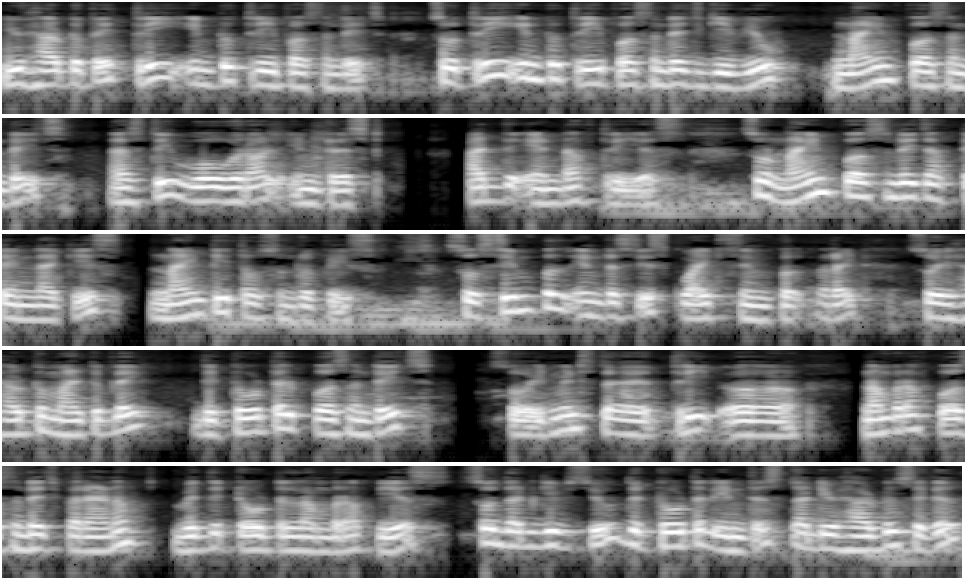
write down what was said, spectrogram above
you have to pay 3 into 3 percentage. So 3 into 3 percentage give you 9 percentage as the overall interest at the end of 3 years. So 9 percentage of 10 lakh is 90,000 rupees. So simple interest is quite simple, right? So you have to multiply the total percentage. So it means the three uh, number of percentage per annum with the total number of years. So that gives you the total interest that you have to settle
